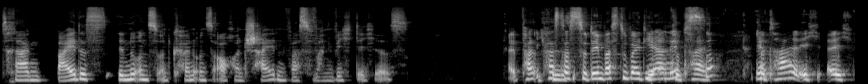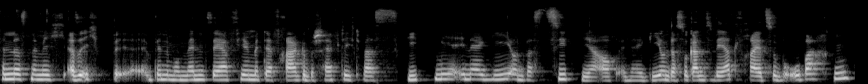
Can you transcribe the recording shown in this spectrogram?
tragen beides in uns und können uns auch entscheiden, was wann wichtig ist. Äh, pa passt das zu dem, was du bei dir ja, erlebst? Total. Ja. Total. Ich, ich finde es nämlich, also ich bin im Moment sehr viel mit der Frage beschäftigt, was gibt mir Energie und was zieht mir auch Energie und das so ganz wertfrei zu beobachten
